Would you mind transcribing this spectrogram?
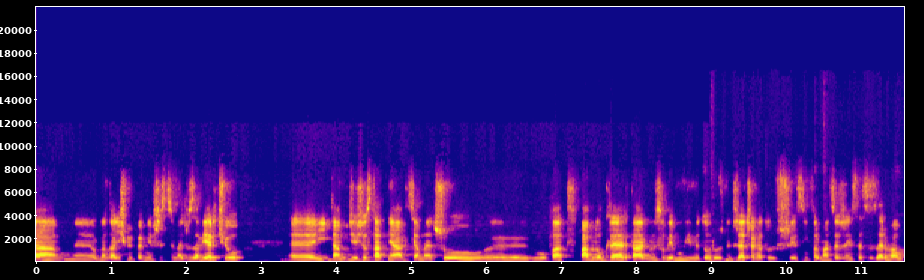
a e, oglądaliśmy pewnie wszyscy mecz w zawierciu e, i tam gdzieś ostatnia akcja meczu e, upadł Pablo Krer, tak, my sobie mówimy tu o różnych rzeczach, a tu już jest informacja, że niestety zerwał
